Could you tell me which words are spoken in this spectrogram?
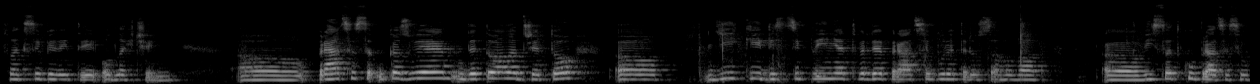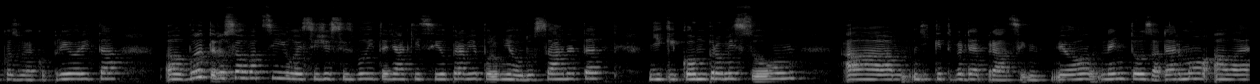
flexibility, odlehčení. Uh, práce se ukazuje, jde to ale dřeto, uh, díky disciplíně tvrdé práci budete dosahovat uh, výsledků, práce se ukazuje jako priorita, budete dosahovat cílu, jestliže si zvolíte nějaký cíl, pravděpodobně ho dosáhnete díky kompromisům a díky tvrdé práci. Jo? Není to zadarmo, ale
